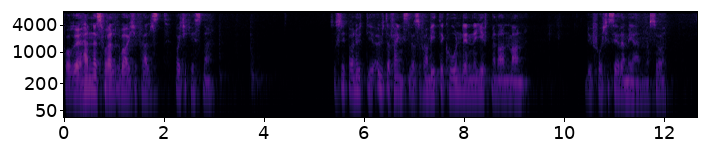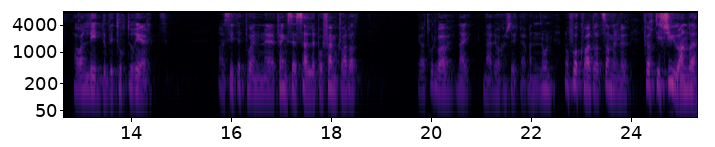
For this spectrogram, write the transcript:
For eh, hennes foreldre var ikke frelst, var ikke kristne. Så slipper han ut, ut av fengselet, og så får han vite konen din er gift med en annen mann. Du får ikke se dem igjen. Og så har han lidd og blitt torturert. Han har sittet på en eh, fengselscelle på fem kvadrat Jeg tror det var nei, nei, det var kanskje litt mer, men noen, noen få kvadrat sammen med 47 andre.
